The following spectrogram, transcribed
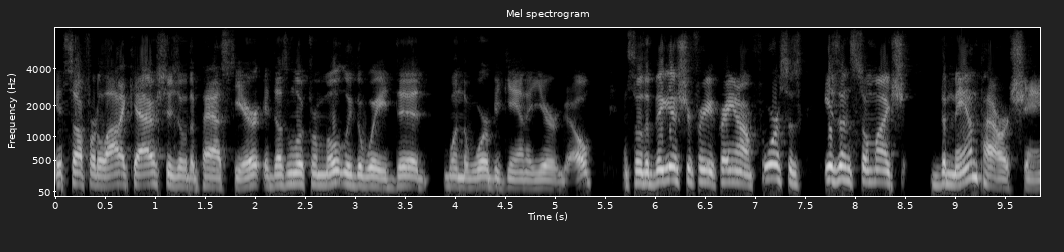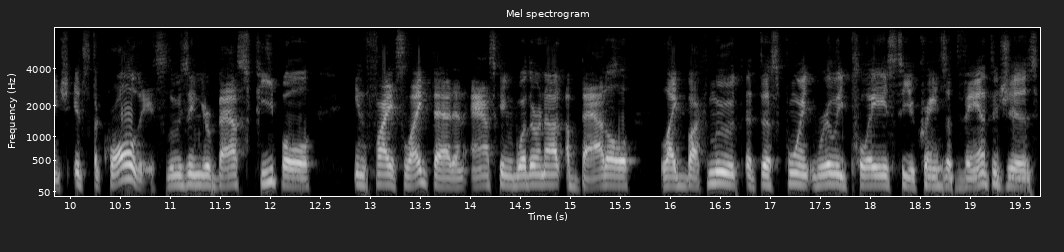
It suffered a lot of casualties over the past year. It doesn't look remotely the way it did when the war began a year ago. And so the big issue for Ukrainian armed forces isn't so much the manpower change, it's the quality. It's losing your best people in fights like that and asking whether or not a battle like Bakhmut at this point really plays to Ukraine's advantages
